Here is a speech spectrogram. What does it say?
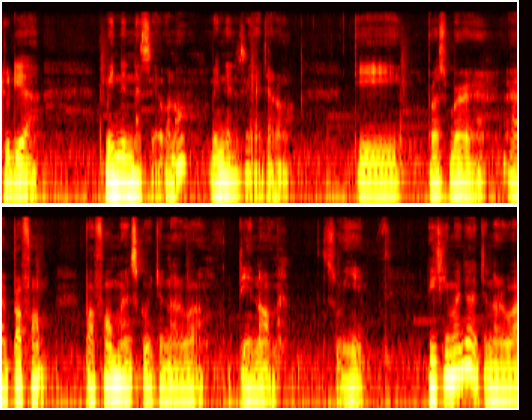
ဒုတိယမိနစ်20ပေါ့နော်မိနစ်20ကကြတော့ ဒီ prosper perform performance ကိုကျွန်တော်တို့ကတင်တော့မယ်ဆိုရင်ဒီချိန်မှာကျကျွန်တော်တို့က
